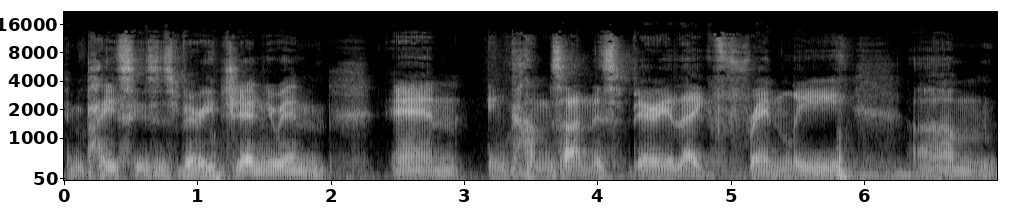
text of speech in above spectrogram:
and pisces is very genuine and it comes on this very like friendly um,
